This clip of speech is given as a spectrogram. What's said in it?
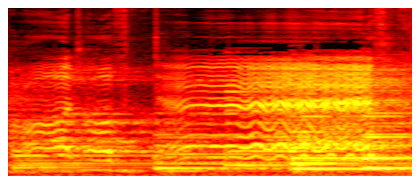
part of death.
